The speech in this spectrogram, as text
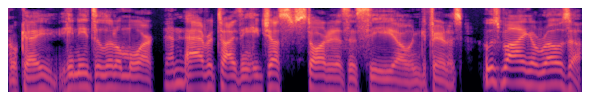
Okay. He needs a little more advertising. He just started as a CEO in fairness. Who's buying a Rosa?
